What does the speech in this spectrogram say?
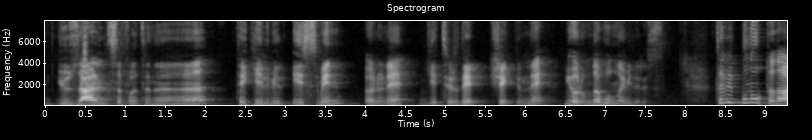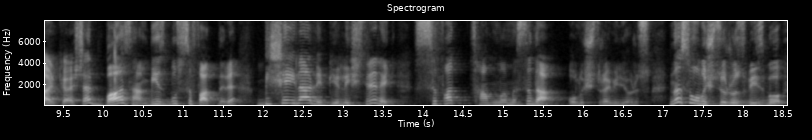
Güzel sıfatını tekil bir ismin önüne getirdi şeklinde yorumda bulunabiliriz. Tabi bu noktada arkadaşlar bazen biz bu sıfatları bir şeylerle birleştirerek sıfat tamlaması da oluşturabiliyoruz. Nasıl oluştururuz biz bu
